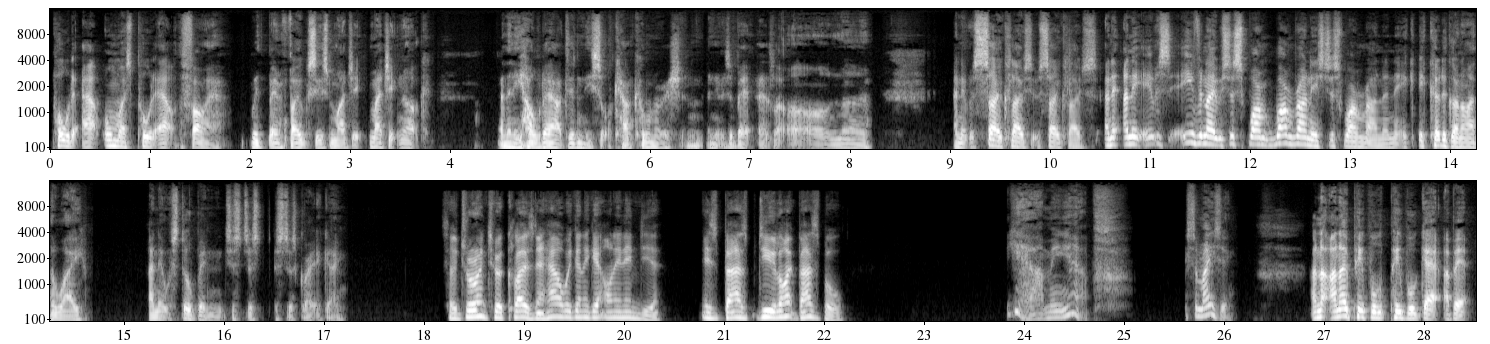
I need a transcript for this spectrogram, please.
pulled it out, almost pulled it out of the fire with Ben Foakes's magic magic knock, and then he holed out, didn't he? Sort of cow cornerish, and, and it was a bit. I was like, oh no. And it was so close. It was so close, and it, and it, it was even though it was just one one run is just one run, and it, it could have gone either way, and it was still been just just it's just great again. So drawing to a close now, how are we going to get on in India? Is Baz? Do you like Bazball? Yeah, I mean, yeah, it's amazing. And I know people people get a bit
